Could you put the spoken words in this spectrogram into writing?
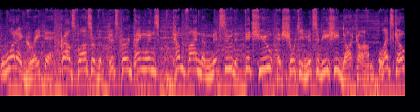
What a great day. Proud sponsor of the Pittsburgh Penguins. Come find the Mitsu that fits you at ShorkeyMitsubishi.com. Let's go,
